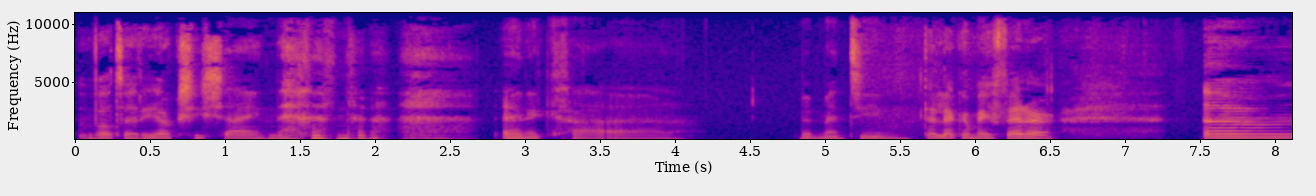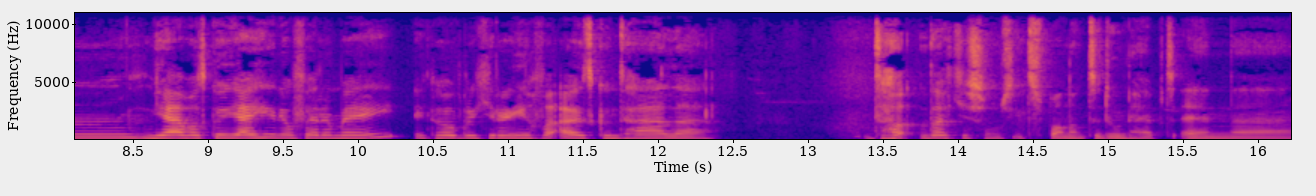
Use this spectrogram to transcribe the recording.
wat de reacties zijn. en ik ga met mijn team daar lekker mee verder. Um, ja, wat kun jij hier nou verder mee? Ik hoop dat je er in ieder geval uit kunt halen dat, dat je soms iets spannend te doen hebt en uh,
